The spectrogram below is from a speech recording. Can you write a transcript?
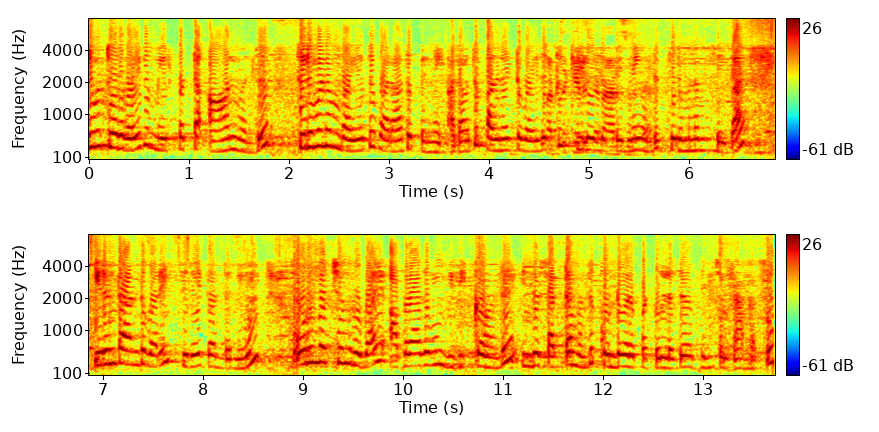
இருபத்தோரு வயது மேற்பட்ட ஆண் வந்து திருமணம் வயது வராத பெண்ணை அதாவது பதினெட்டு வயதுக்கு கீழே பெண்ணை வந்து திருமணம் செய்தால் இரண்டு ஆண்டு வரை சிறை தண்டனையும் ஒரு லட்சம் ரூபாய் அபராதமும் விதிக்க வந்து இந்த சட்டம் வந்து கொண்டு வரப்பட்டுள்ளது அப்படின்னு சொல்றாங்க. ஸோ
